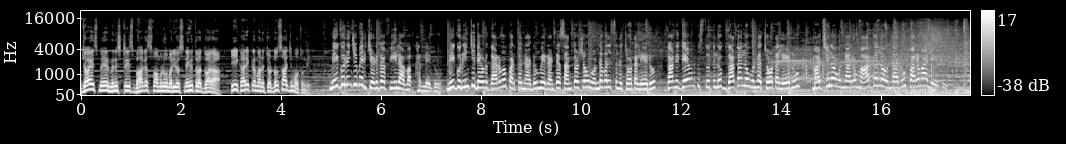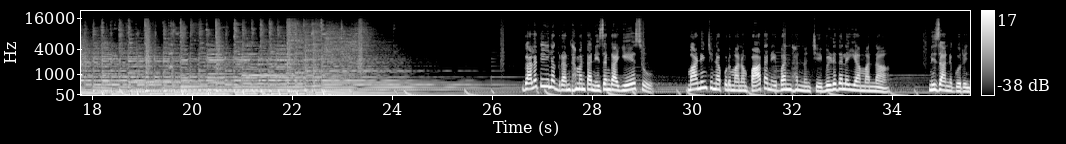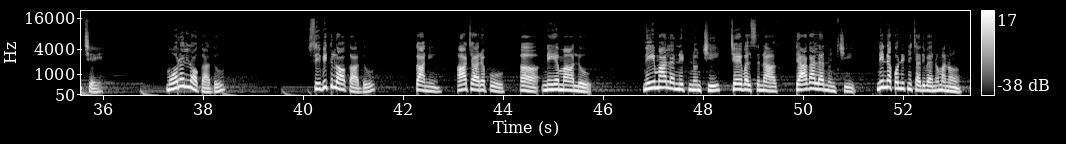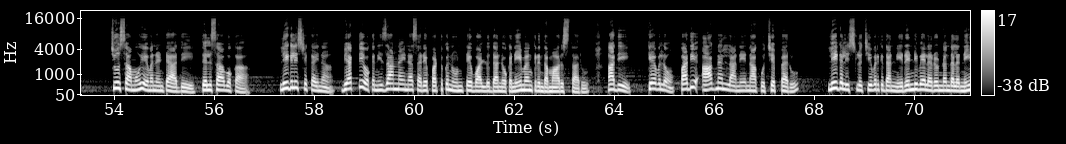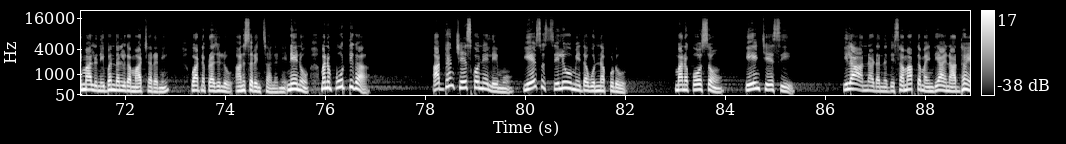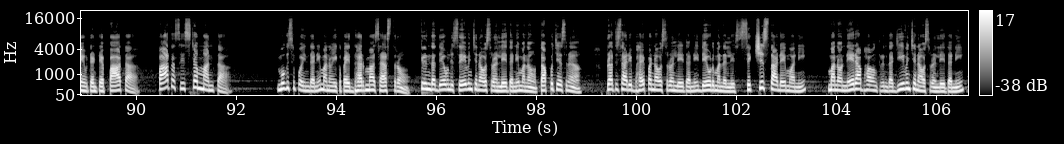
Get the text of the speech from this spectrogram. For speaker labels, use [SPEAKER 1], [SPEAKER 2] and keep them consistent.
[SPEAKER 1] జాయిస్ mayor ministries భాగస్వాములు మరియు స్నేహితుల ద్వారా ఈ కార్యక్రమాన్ని చూడడం సాధ్యమవుతుంది.
[SPEAKER 2] మీ గురించి మీరు చెడుగా ఫీల్ అవ్వక్కర్లేదు. మీ గురించి దేవుడు గర్వపడుతున్నాడు. మీరంటే సంతోషం ఉండవలసిన చోట లేరు. కానీ దేవునికి స్థుతులు గతంలో ఉన్న చోట లేరు. మధ్యలో ఉన్నారు మార్గంలో ఉన్నారు పర్వాలేదు. గలతీయుల గ్రంథమంతా నిజంగా యేసు మరణించినప్పుడు మనం పాత నిబంధన నుంచి విడుదలయ్యామన్న నిజాన్ని గురించే. మోరల్లో కాదు. సివిక్లో కాదు. కానీ ఆచారపు నియమాలు నియమాలన్నిటి నుంచి చేయవలసిన త్యాగాల నుంచి నిన్న కొన్నిటిని చదివాను. మనం చూసాము ఏమనంటే అది తెలుసా? ఒక లీగలిస్టిక్ అయిన వ్యక్తి ఒక నిజాన్నైనా సరే పట్టుకుని ఉంటే వాళ్ళు దాన్ని ఒక నియమం క్రింద మారుస్తారు. అది కేవలం పది ఆజ్ఞల్లానే నాకు చెప్పారు. లీగలిస్టులు చివరికి దాన్ని రెండు వేల రెండు వందల నియమాలు నిబంధనలుగా మార్చారని వాటిని ప్రజలు అనుసరించాలని. నేను మనం పూర్తిగా అర్థం చేసుకోనే లేము. యేసు సిలువు మీద ఉన్నప్పుడు మన కోసం ఏం చేసి ఇలా అన్నాడన్నది సమాప్తమైంది. ఆయన అర్థం ఏమిటంటే పాత పాత సిస్టమ్ అంతా ముగిసిపోయిందని మనం ఇకపై ధర్మశాస్త్రం క్రింద దేవుని సేవించిన అవసరం లేదని మనం తప్పు చేసిన ప్రతిసారి భయపడిన అవసరం లేదని దేవుడు మనల్ని శిక్షిస్తాడేమో అని మనం నేరాభావం క్రింద జీవించిన అవసరం లేదని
